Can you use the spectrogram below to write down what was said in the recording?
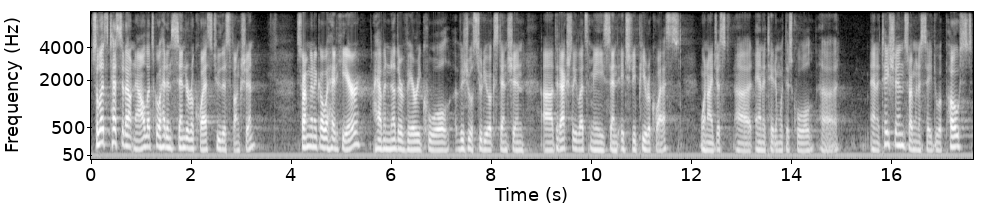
So let's test it out now. Let's go ahead and send a request to this function. So I'm going to go ahead here. I have another very cool Visual Studio extension uh, that actually lets me send HTTP requests when I just uh, annotate them with this cool uh, annotation. So I'm going to say do a post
